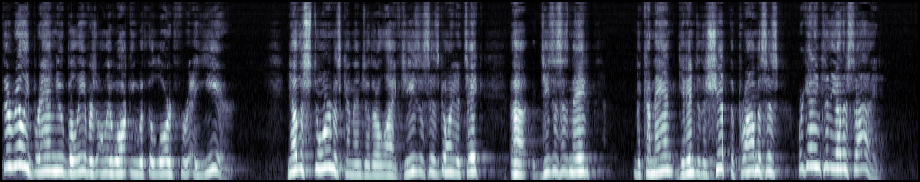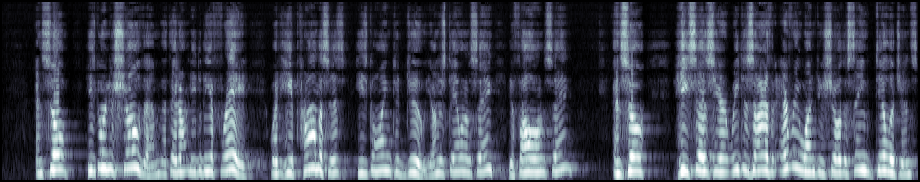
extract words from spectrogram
They're really brand new believers, only walking with the Lord for a year. Now the storm has come into their life. Jesus is going to take, uh, Jesus has made the command, get into the ship. The promises, we're getting to the other side. And so he's going to show them that they don't need to be afraid. What he promises, he's going to do. You understand what I'm saying? You follow what I'm saying? And so he says here, we desire that everyone do show the same diligence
